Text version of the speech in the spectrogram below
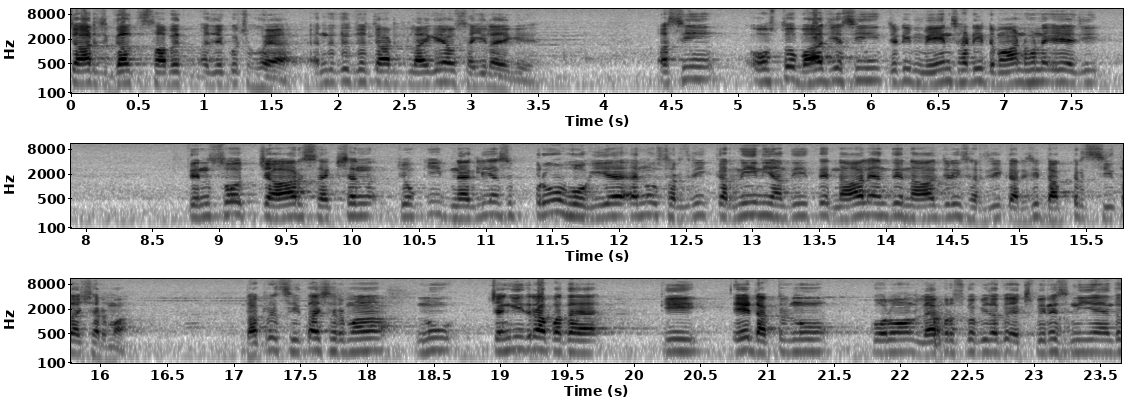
ਚਾਰਜ ਗਲਤ ਸਾਬਿਤ ਅਜੇ ਕੁਝ ਹੋਇਆ। ਇਹਦੇ ਤੇ ਜੋ ਚਾਰਜ ਲਾਏ ਗਏ ਉਹ ਸਹੀ ਲਾਏ ਗਏ ਅਸੀਂ, ਉਸ ਤੋਂ ਬਾਅਦ ਜੀ ਅਸੀਂ ਜਿਹੜੀ ਮੇਨ ਸਾਡੀ ਡਿਮਾਂਡ ਹੁਣ ਇਹ ਹੈ ਜੀ 304 ਸੈਕਸ਼ਨ ਕਿਉਂਕਿ ਨੈਗਲੀਜੈਂਸ ਪ੍ਰੂਵ ਹੋ ਗਈ ਹੈ, ਇਹਨੂੰ ਸਰਜਰੀ ਕਰਨੀ ਨਹੀਂ ਆਂਦੀ ਤੇ ਨਾਲ ਇਹਦੇ ਨਾਲ ਜਿਹੜੀ ਸਰਜਰੀ ਕਰ ਰਹੀ ਸੀ ਡਾਕਟਰ ਸੀਤਾ ਸ਼ਰਮਾ। ਡਾਕਟਰ ਸੀਤਾ ਸ਼ਰਮਾ ਨੂੰ ਚੰਗੀ ਤਰ੍ਹਾਂ ਪਤਾ ਹੈ ਕਿ ਇਹ ਡਾਕਟਰ ਨੂੰ ਕੋਲੋਂ ਲੈਪਰੋਸਕੋਪੀ ਦਾ ਕੋਈ ਐਕਸਪੀਰੀਅੰਸ ਨਹੀਂ ਹੈ, ਇਹਦਾ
